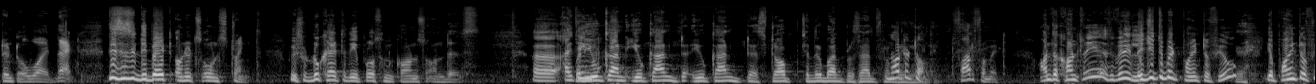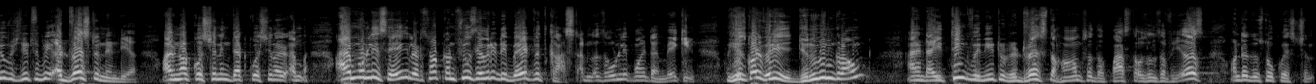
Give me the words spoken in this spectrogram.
tend to avoid that. This is a debate on its own strength. We should look at the pros and cons on this. Uh, I but you can't, you can't, you can't uh, stop Chandrabhan Prasad from not at all. Far from it. On the contrary, it's a very legitimate point of view, yeah. a point of view which needs to be addressed in India. I'm not questioning that question. I'm, I'm only saying let's not confuse every debate with caste. I that's the only point I'm making. He's got a very genuine ground, and I think we need to redress the harms of the past thousands of years. On that, there's no question.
